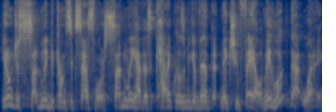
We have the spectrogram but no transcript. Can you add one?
You don't just suddenly become successful or suddenly have this cataclysmic event that makes you fail. It may look that way,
